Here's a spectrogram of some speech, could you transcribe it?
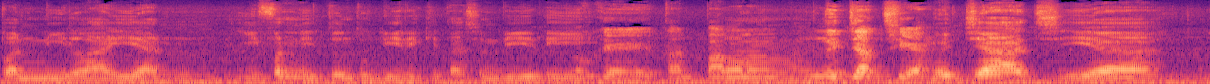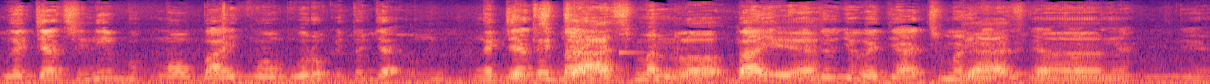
penilaian even itu untuk diri kita sendiri. Oke tanpa Orang mem- lain. ngejudge ya. Ngejudge iya. Ngejudge ini mau baik mau buruk itu ngejudge itu baik. judgment loh baik iya. itu juga judgment, gitu Judgment. Iya.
